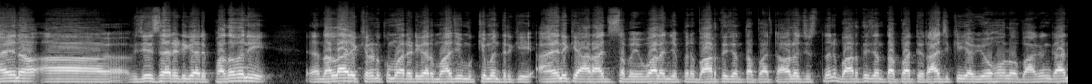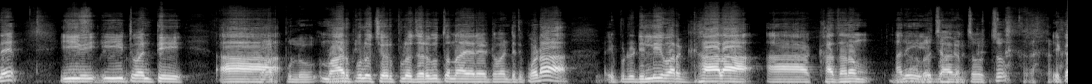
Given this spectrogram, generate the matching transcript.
ఆయన ఆ విజయసాయి రెడ్డి గారి పదవిని నల్లారి కిరణ్ కుమార్ రెడ్డి గారు మాజీ ముఖ్యమంత్రికి ఆయనకి ఆ రాజ్యసభ ఇవ్వాలని చెప్పిన భారతీయ జనతా పార్టీ ఆలోచిస్తుందని భారతీయ జనతా పార్టీ రాజకీయ వ్యూహంలో భాగంగానే ఈ ఈ ఇటువంటి మార్పులు, చేర్పులు జరుగుతున్నాయనేటువంటిది కూడా ఇప్పుడు ఢిల్లీ వర్గాల కథనం అని భావించవచ్చు. ఇక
